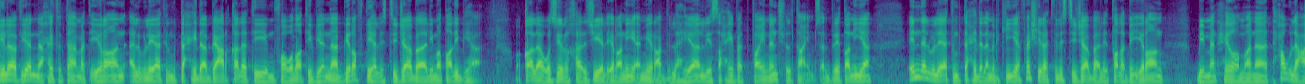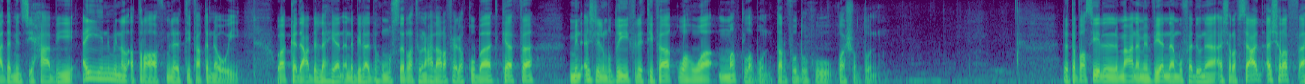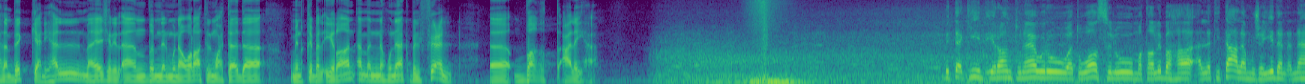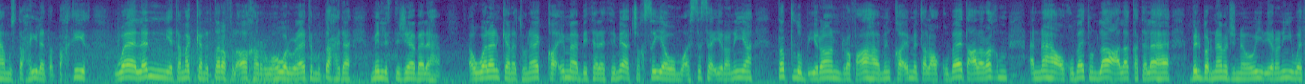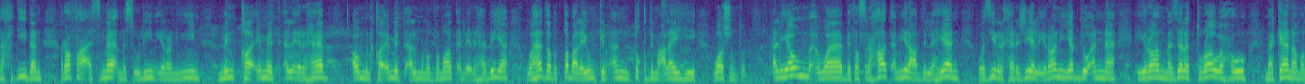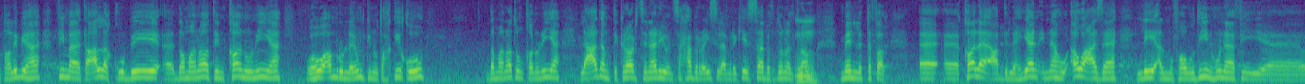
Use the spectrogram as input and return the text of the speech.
إلى فيينا حيث اتهمت إيران الولايات المتحدة بعرقلة مفاوضات فيينا برفضها الاستجابة لمطالبها. وقال وزير الخارجية الإيراني أمير عبد اللهيان لصحيفة فاينانشال تايمز البريطانية إن الولايات المتحدة الأمريكية فشلت في الاستجابة لطلب إيران بمنح ضمانات حول عدم انسحاب أي من الأطراف من الاتفاق النووي. وأكد عبد اللهيان أن بلاده مصرة على رفع العقوبات كافة من أجل المضي في الاتفاق وهو مطلب ترفضه واشنطن. للتفاصيل معنا من فيينا مفدنا أشرف سعد. أشرف أهلا بك. يعني هل ما يجري الآن ضمن المناورات المعتادة من قبل إيران أم أن هناك بالفعل ضغط عليها؟ بالتأكيد إيران تناور وتواصل مطالبها التي تعلم جيدا أنها مستحيلة التحقيق ولن يتمكن الطرف الآخر وهو الولايات المتحدة من الاستجابة لها. اولا كانت هناك قائمة ب 300 شخصية ومؤسسة إيرانية تطلب إيران رفعها من قائمة العقوبات على الرغم أنها عقوبات لا علاقة لها بالبرنامج النووي الإيراني وتحديدا رفع أسماء مسؤولين إيرانيين من قائمة الإرهاب أو من قائمة المنظمات الإرهابية وهذا بالطبع لا يمكن أن تقدم عليه واشنطن. اليوم وبتصريحات أمير عبد اللهيان وزير الخارجية الإيراني يبدو أن إيران ما زالت تراوح مكان مطالبها فيما يتعلق بضمانات قانونية وهو أمر لا يمكن تحقيقه. ضمانات قانونية لعدم تكرار سيناريو انسحاب الرئيس الأمريكي السابق دونالد ترامب من الاتفاق. قال عبد اللهيان إنه أوعز للمفاوضين هنا في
